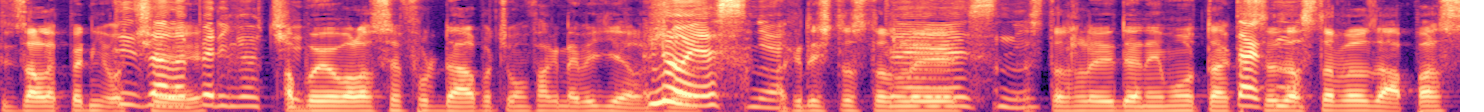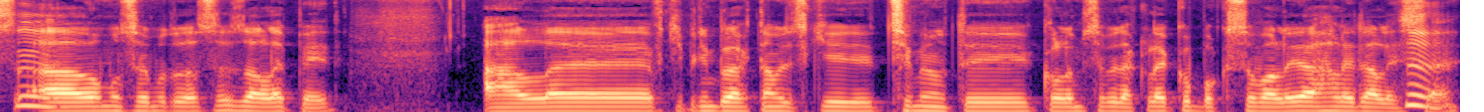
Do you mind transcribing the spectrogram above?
ty zalepený Ty oči. zalepený oči. A bojovalo se furt dál, protože on fakt neviděl. No že? jasně. A když to strhli, jasný. strhli Denimu, tak, Tak se mu- zastavil zápas Hmm. a musel mu to zase zalepit. Ale vtipný bylo, jak tam vždycky tři minuty kolem sebe takhle jako boxovali a hledali se. Hmm.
